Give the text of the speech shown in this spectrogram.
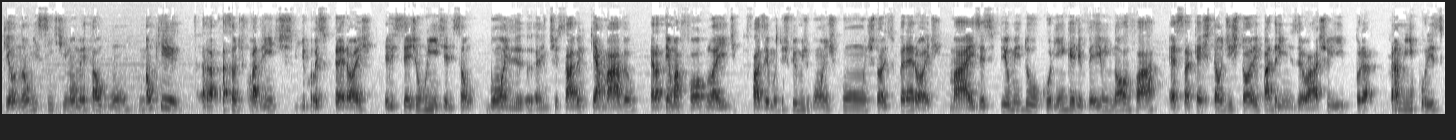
que eu não me senti em momento algum. Não que a adaptação de quadrinhos de coisas super-heróis eles sejam ruins, eles são bons. A gente sabe que a Marvel ela tem uma fórmula aí de fazer muitos filmes bons com histórias de super-heróis. Mas esse filme do Coringa, ele veio inovar essa questão de história em quadrinhos, eu acho, e pra, pra mim, por isso,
